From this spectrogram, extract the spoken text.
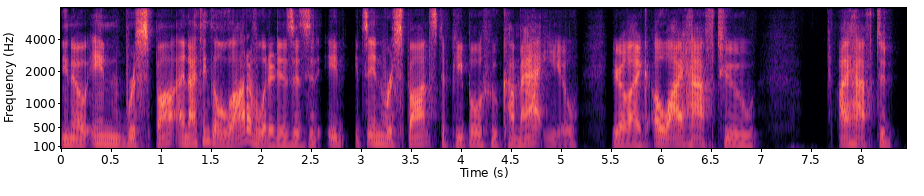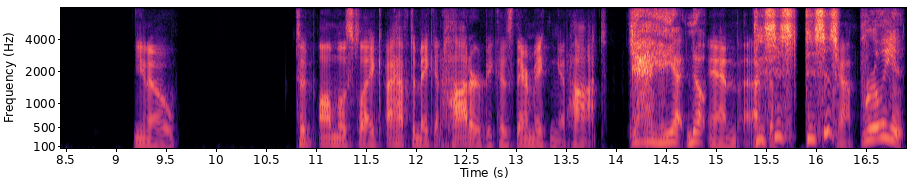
you know in response and i think a lot of what it is is it, it, it's in response to people who come at you you're like oh i have to i have to you know to almost like i have to make it hotter because they're making it hot Yeah, yeah, yeah. No, and uh, this is this is yeah. brilliant.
